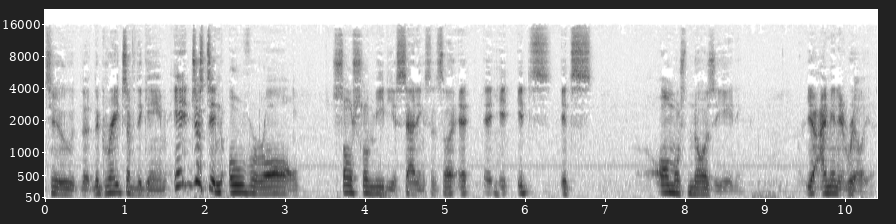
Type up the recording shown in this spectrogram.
to the, the greats of the game, it just in overall social media settings, it's uh, it, it, it, it's it's almost nauseating. Yeah, I mean it really is.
